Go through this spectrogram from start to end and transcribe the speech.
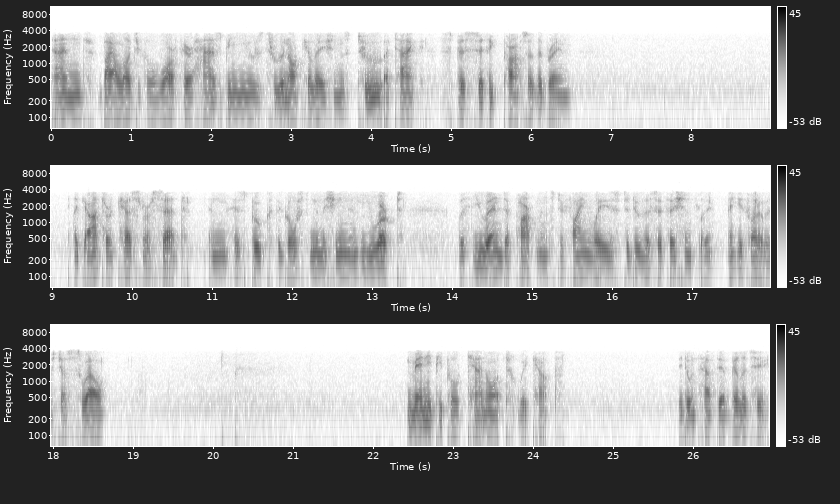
and biological warfare has been used through inoculations to attack specific parts of the brain. Like Arthur Koestler said in his book, The Ghost in the Machine, and he worked with UN departments to find ways to do this efficiently, and he thought it was just swell. Many people cannot wake up. They don't have the ability.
